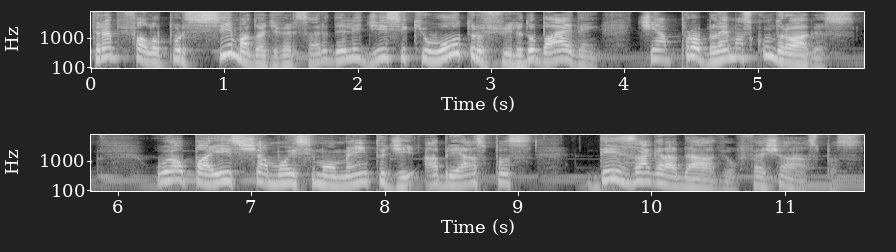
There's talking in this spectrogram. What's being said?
Trump falou por cima do adversário dele e disse que o outro filho do Biden tinha problemas com drogas. O El País chamou esse momento de, abre aspas, desagradável, fecha aspas.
